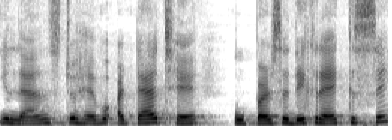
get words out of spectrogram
ये लेंस जो है वो अटैच है, ऊपर से दिख रहा है किससे?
